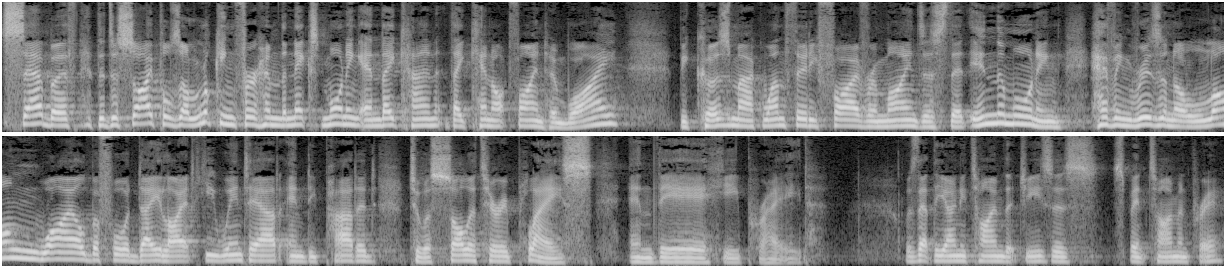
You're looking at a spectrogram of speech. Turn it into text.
Sabbath, the disciples are looking for him the next morning and they can they cannot find him. Why? Because Mark 135 reminds us that in the morning, having risen a long while before daylight, he went out and departed to a solitary place and there he prayed. Was that the only time that Jesus spent time in prayer?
